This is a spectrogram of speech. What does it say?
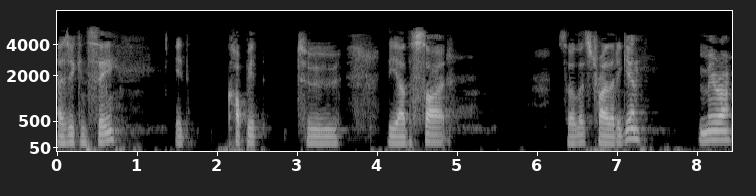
as you can see, it copied to the other side. So let's try that again. Mirror.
